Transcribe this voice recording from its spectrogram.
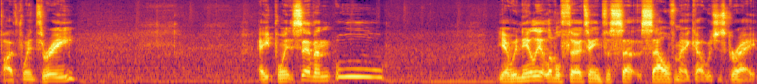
5.3. 8.7. Ooh. Yeah, we're nearly at level 13 for Salve Maker, which is great.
